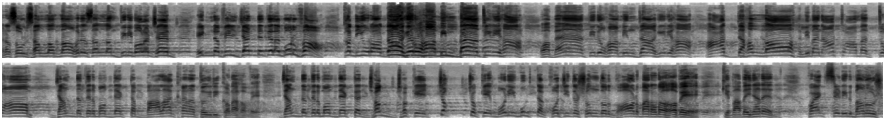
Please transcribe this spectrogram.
রাসূল সাল্লাল্লাহু আলাইহি সাল্লাম তিনি বলেছেন, ইন্না ফিল জান্নাতি লা গুরফা, কদ ইউরা দাহিরুহা মিন বাতিনিহা, ওয়া বাতিনুহা মিন দাহিরিহা আ'আদাহা আল্লাহ লিমান আতআমাত তুআম জান্নাতের মধ্যে একটা বালাখানা তৈরি করা হবে। জান্নাতের মধ্যে একটা ঝকঝকে চক চকচকে, মণিমুক্তা খচিত সুন্দর ঘর বানানো হবে। কে পাবে জানেন? কয়েক শ্রেণির মানুষ,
